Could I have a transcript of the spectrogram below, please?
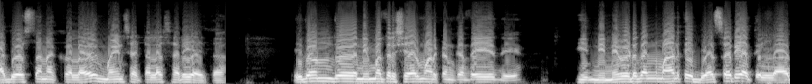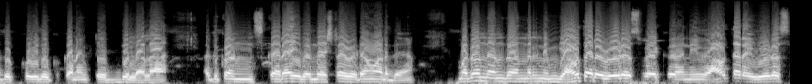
ಆ ದೇವಸ್ಥಾನಕ್ಕೆಲ್ಲ ಮೈಂಡ್ ಸೆಟ್ ಎಲ್ಲ ಸರಿ ಆಯ್ತಾ? ಇದೊಂದು ನಿಮ್ಮ ಹತ್ರ ಶೇರ್ ಮಾಡ್ಕೊಂಡ್ಕಂತ ಇದ್ದಿ. ನಿನ್ನೆ ಬಿಡದಂಗ್ ಮಾಡ್ತಿದ್ದೆ. ಸರಿ ಆತಿಲ್ಲ. ಅದಕ್ಕೂ ಇದಕ್ಕೂ ಕನೆಕ್ಟ್ ಇದ್ದಿಲ್ಲಲ್ಲ. ಅದಕ್ಕೋಸ್ಕರ ಇದೊಂದು ಎಕ್ಸ್ಟ್ರಾ ವಿಡಿಯೋ ಮಾಡಿದೆ. ಮತ್ತೊಂದ್ ಅಂದ್ರೆ ನಿಮ್ಗೆ ಯಾವ ತರ ವಿಡಿಯೋಸ್ ಬೇಕು, ನೀವು ಯಾವ ತರ ವಿಡಿಯೋಸ್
